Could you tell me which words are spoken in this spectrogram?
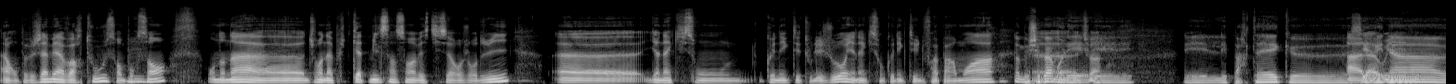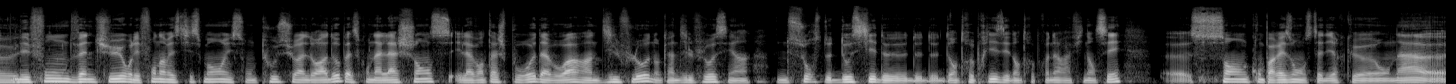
Alors, on peut jamais avoir tout, 100%. On en a, euh, tu vois, on a plus de 4500 investisseurs aujourd'hui. Euh, Il y en a qui sont connectés tous les jours, il y en a qui sont connectés une fois par mois. Non, mais je sais pas, moi, Euh, les, les, les, les Partech, euh, Ah, là, Serena, oui, euh, Les fonds de venture, les fonds d'investissement, ils sont tous sur Eldorado parce qu'on a la chance et l'avantage pour eux d'avoir un deal flow. Donc un deal flow, c'est un- une source de dossiers de- de- de- d'entreprises et d'entrepreneurs à financer. Euh, sans comparaison, c'est-à-dire qu'on a euh,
